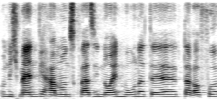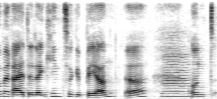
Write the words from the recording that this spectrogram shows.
Und ich meine, wir haben uns quasi neun Monate darauf vorbereitet, ein Kind zu gebären. Ja? Mhm. Und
